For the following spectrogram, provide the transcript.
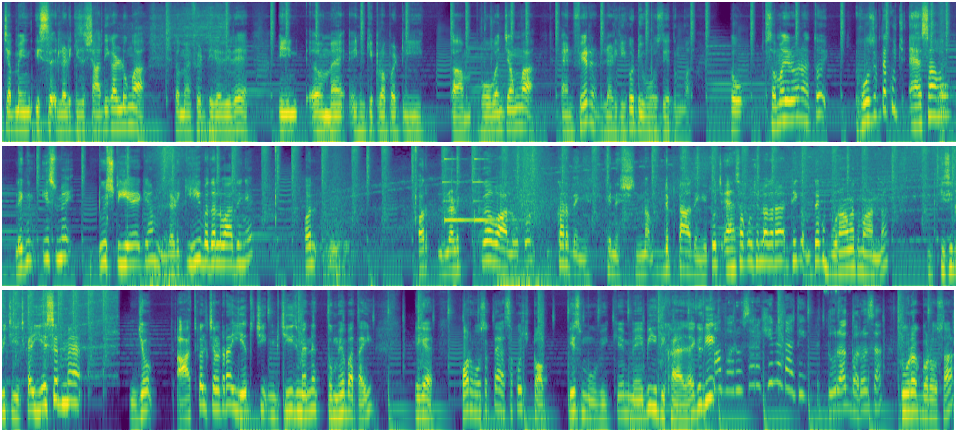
जब मैं इस लड़की से शादी कर लूँगा तो मैं फिर धीरे धीरे इन मैं इनकी प्रॉपर्टी का वो बन जाऊँगा एंड फिर लड़की को डिवोर्स दे दूँगा। तो समझ रहे हो ना? तो हो सकता है कुछ ऐसा हो, लेकिन इसमें ट्विस्ट ये है कि हम लड़की ही बदलवा देंगे और और लड़के वालों को कर देंगे फिनिश निपटा देंगे। कुछ ऐसा कुछ लग रहा है? ठीक है, देखो बुरा मत मानना, किसी भी चीज़ का। ये सिर्फ़ मैं जो आजकल चल रहा है ये तो ची- चीज़ मैंने तुम्हें बताई ठीक है? और हो सकता है ऐसा कुछ टॉप इस मूवी के में भी दिखाया जाए क्योंकि भरोसा रखिए ना दादी। तू रख भरोसा। पूरक भरोसा।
